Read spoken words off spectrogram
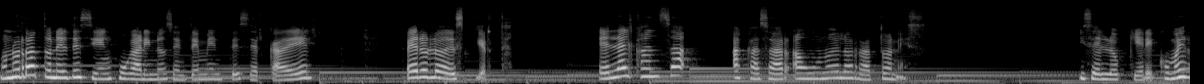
Unos ratones deciden jugar inocentemente cerca de él, pero lo despiertan. Él alcanza a cazar a uno de los ratones y se lo quiere comer.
